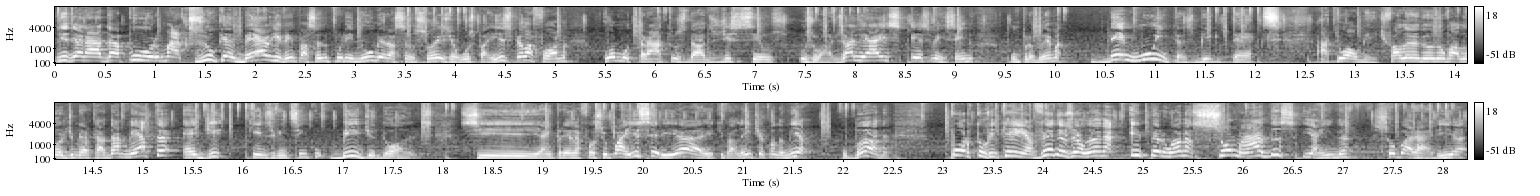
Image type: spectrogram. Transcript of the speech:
liderada por Mark Zuckerberg, vem passando por inúmeras sanções em alguns países pela forma como trata os dados de seus usuários. Aliás, esse vem sendo um problema de muitas big techs atualmente. Falando no valor de mercado da Meta, é de 525 bi de dólares. Se a empresa fosse o país, seria equivalente à economia cubana porto-riquenha, venezuelana e peruana somadas e ainda sobraria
